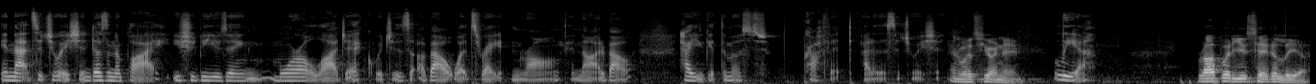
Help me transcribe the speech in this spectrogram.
in that situation doesn't apply. You should be using moral logic, which is about what's right and wrong, and not about how you get the most profit out of the situation. And what's your name? Leah. Rob, what do you say to Leah?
